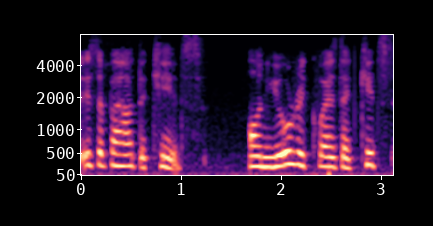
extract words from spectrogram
is about the kids. On your request that kids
